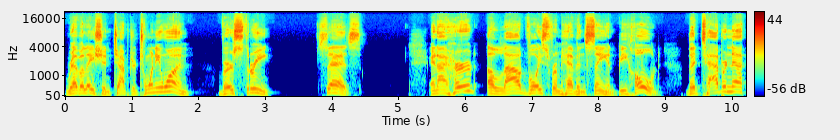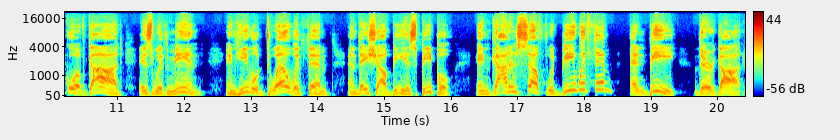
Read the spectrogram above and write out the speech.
Revelation chapter 21, verse 3 says, And I heard a loud voice from heaven saying, Behold, the tabernacle of God is with men, and he will dwell with them, and they shall be his people, and God himself would be with them and be their God.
